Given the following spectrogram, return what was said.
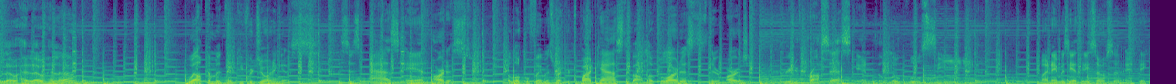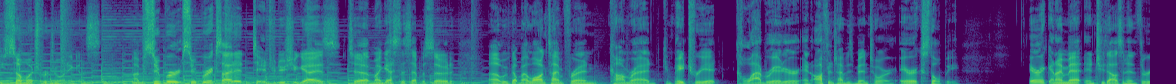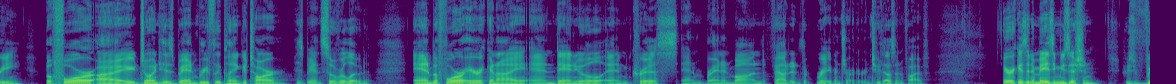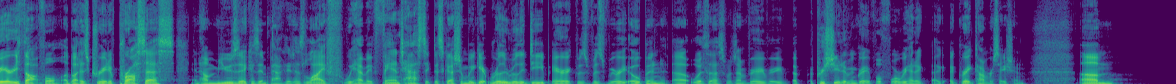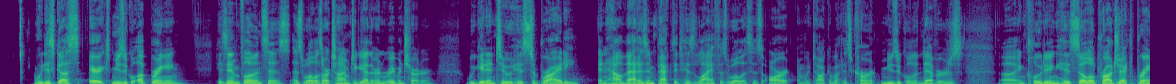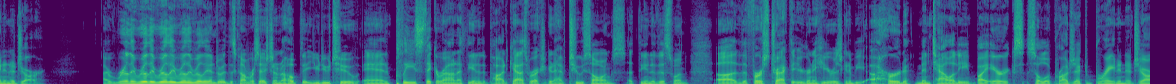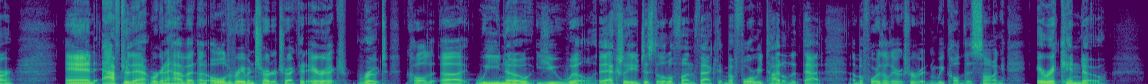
Hello, hello, hello. Welcome and thank you for joining us. This is As an Artist, a local famous records podcast about local artists, their art, creative process, and the local scene. My name is Anthony Sosa, and thank you so much for joining us. I'm super, super excited to introduce you guys to my guest this episode. Uh, we've got my longtime friend, comrade, compatriot, collaborator, and oftentimes mentor, Erik Stolpe. Erik and I met in 2003 before I joined his band briefly playing guitar, his band Silverlode. And before Erik and I and Daniel and Chris and Brandon Bond founded the Raven Charter in 2005. Erik is an amazing musician who's very thoughtful about his creative process and how music has impacted his life. We have a fantastic discussion. We get really, really deep. Erik was, was very open uh, with us, which I'm very, very appreciative and grateful for. We had a, a, a great conversation. Um, we discuss Erik's musical upbringing, his influences, as well as our time together in Raven Charter. We get into his sobriety and how that has impacted his life as well as his art. And we talk about his current musical endeavors, uh, including his solo project, Brain in a Jar. I really, really, really, really, really enjoyed this conversation, and I hope that you do too. And please stick around at the end of the podcast. We're actually going to have two songs at the end of this one. Uh, the first track that you're going to hear is going to be A Herd Mentality by Erik's solo project, Brain in a Jar. And after that, we're going to have an, an, old Raven Charter track that Erik wrote called uh, We Know You Will. Actually, just a little fun fact that before we titled it that, uh, before the lyrics were written, we called this song Erikindo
